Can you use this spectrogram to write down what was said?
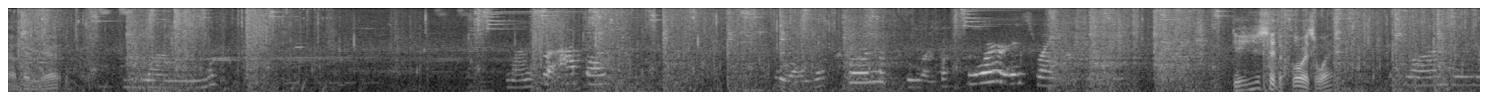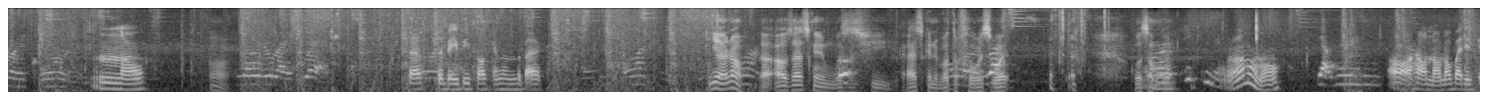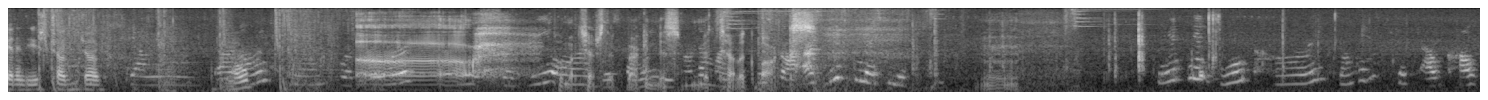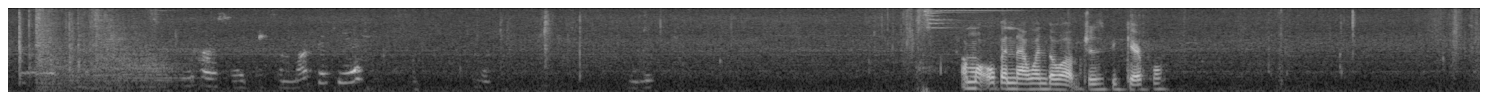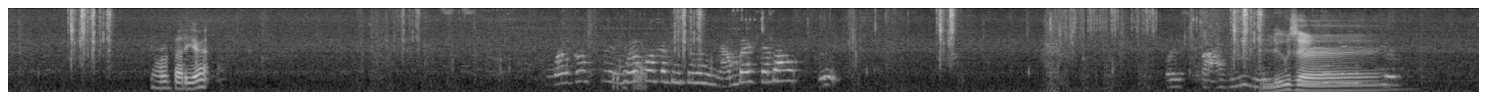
Not there yet. One. One for apple. Two on this corn. The floor is right. Did you just say the floor is wet? One is like orange. No, Oh. No, like red. that's the baby talking in the back. Yeah, I know. I, was asking, was she asking about the floor is wet? or something? I don't know. Yeah, we need. Oh, hell no, nobody's getting these chug jugs. Yeah, we need. Nope. orange and for Uh, put my oranges, back in this need on the metallic box. Our business is- Mm. business will current something pick out culture. Because like the market here. I'm gonna open that window up, just be careful. We're better yet. We're going to, we're going to be doing numbers about food. Loser.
